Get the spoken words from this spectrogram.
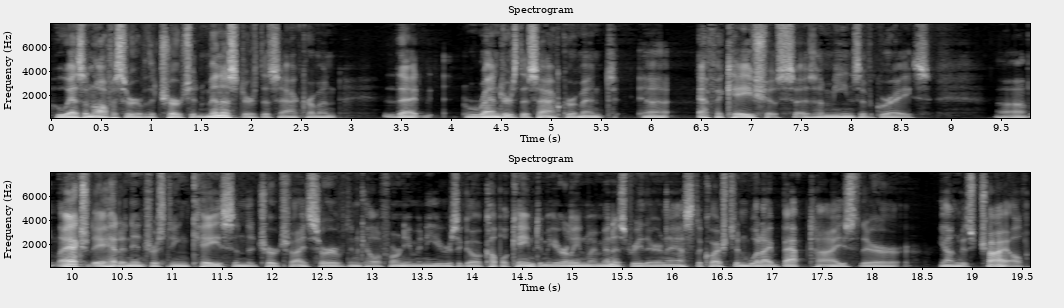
who, as an officer of the church, administers the sacrament that renders the sacrament uh, efficacious as a means of grace. Uh, I actually had an interesting case in the church I served in California many years ago. A couple came to me early in my ministry there and asked the question, Would I baptize their youngest child?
